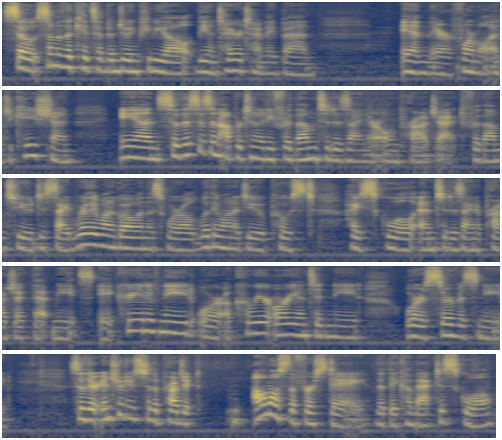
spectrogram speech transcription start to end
So some of the kids have been doing PBL the entire time they've been in their formal education. And so this is an opportunity for them to design their own project, for them to decide where they want to go in this world, what they want to do post high school, and to design a project that meets a creative need or a career oriented need or a service need. So they're introduced to the project almost the first day that they come back to school.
